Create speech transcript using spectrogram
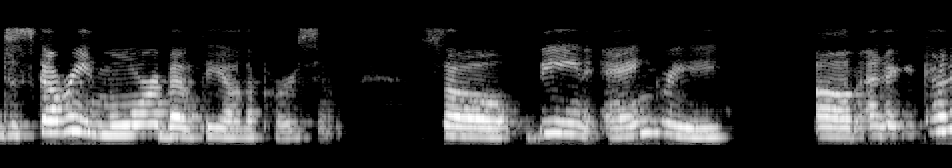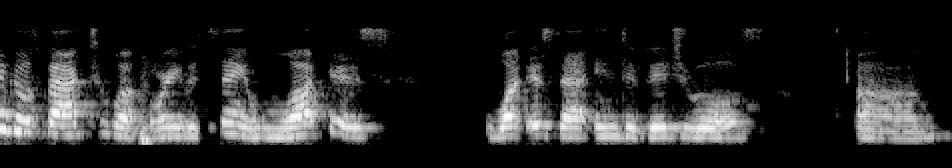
discovering more about the other person. So being angry, um, and it kind of goes back to what Lori was saying. What is what is that individual's um,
